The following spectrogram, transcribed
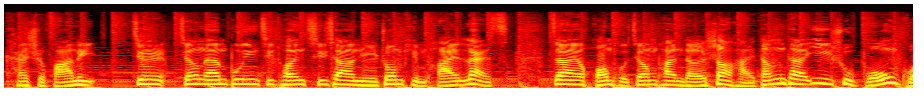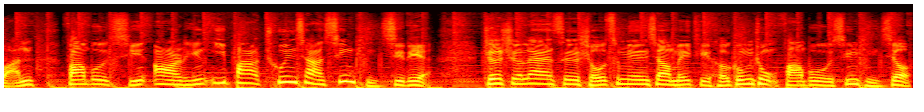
开始发力。近日，江南布衣集团旗下女装品牌 Less 在黄浦江畔的上海当代艺术博物馆发布其2018春夏新品系列。这是 Less 首次面向媒体和公众发布新品秀，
